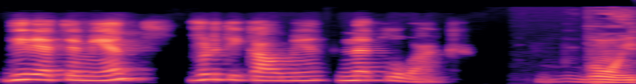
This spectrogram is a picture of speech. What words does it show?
diretamente, verticalmente, na cloaca. Bom, e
